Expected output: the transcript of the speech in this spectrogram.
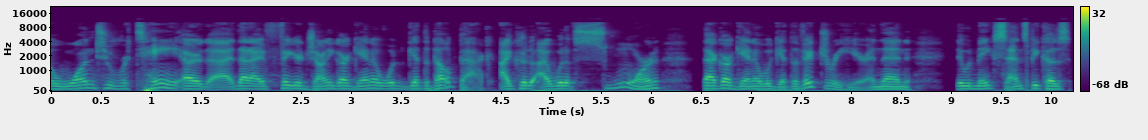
the one to retain, or uh, that I figured Johnny Gargano would get the belt back. I could, I would have sworn that Gargano would get the victory here, and then it would make sense because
